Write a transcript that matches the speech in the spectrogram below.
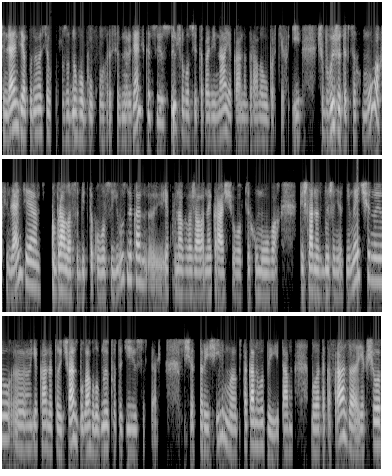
Фінляндія опинилася з одного боку агресивний радянський союз, з іншого світова війна, яка набирала обертів. І щоб вижити в цих умовах, Фінляндія обрала собі такого союзника, е, як вона вважала найкращого в цих умовах. Пішла на зближення з Німеччиною, е, яка на той час була головною протидією СССР. Ще старий фільм Стакан води. І там була така фраза: якщо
